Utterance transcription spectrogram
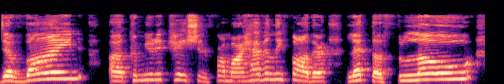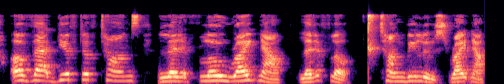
divine uh, communication from our Heavenly Father. Let the flow of that gift of tongues, let it flow right now. Let it flow. Tongue be loose right now.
